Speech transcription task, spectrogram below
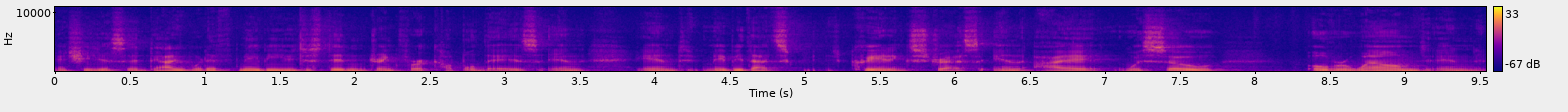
And she just said, Daddy, what if maybe you just didn't drink for a couple days and, and maybe that's creating stress? And I was so overwhelmed and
